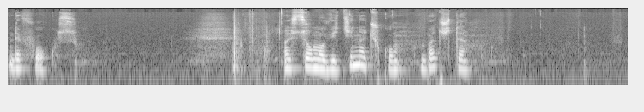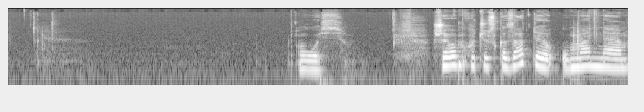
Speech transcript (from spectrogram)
Де фокус? Ось цьому відтіночку, бачите? Ось. Що я вам хочу сказати, у мене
